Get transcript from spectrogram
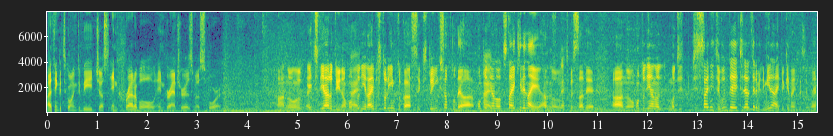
I think it's going to be just incredible in Gran Turismo Sport. あの HDR というのは本当にライブストリームとかスクリーンショットでは本当にあの伝えきれないあの美しさで、あの本当にあのもうじ実際に自分で HDR テレビで見れないといけないんですよね。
